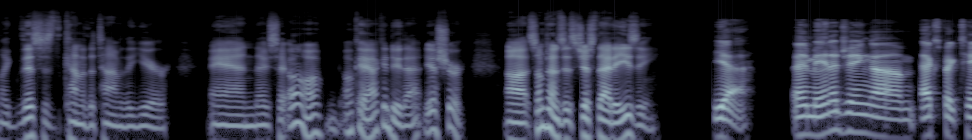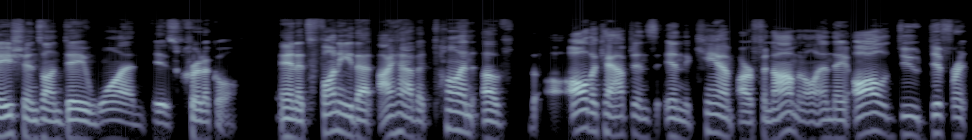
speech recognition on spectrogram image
like this is kind of the time of the year, and they say, oh, okay, I can do that. Yeah, sure. Uh, sometimes it's just that easy. Yeah. And managing um, expectations on day one is critical. And it's funny that I have a ton of all the captains in the camp are phenomenal and they all do different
